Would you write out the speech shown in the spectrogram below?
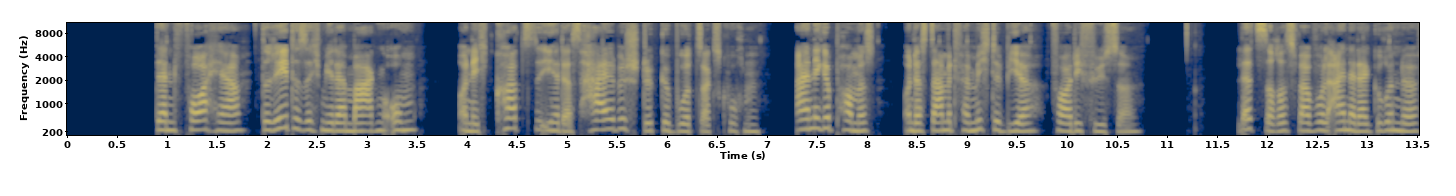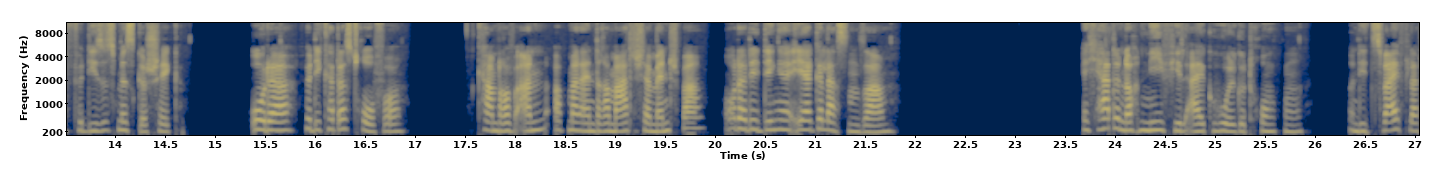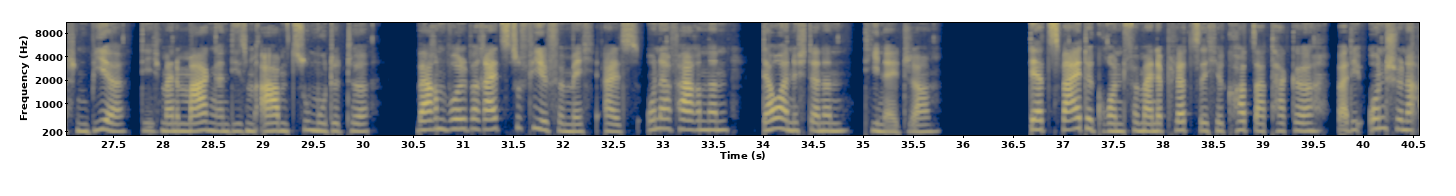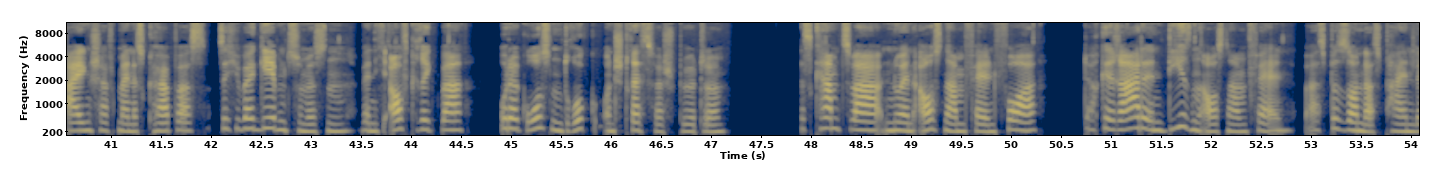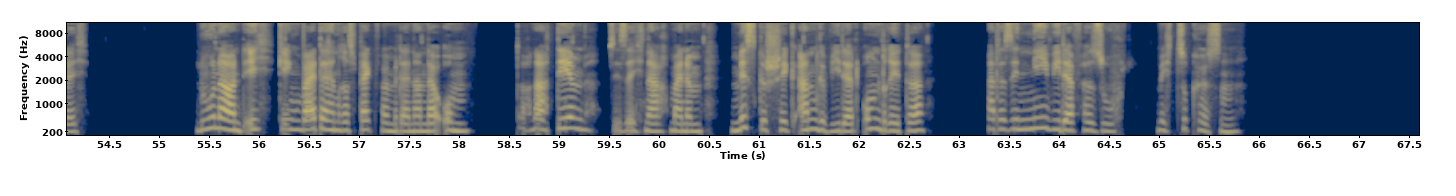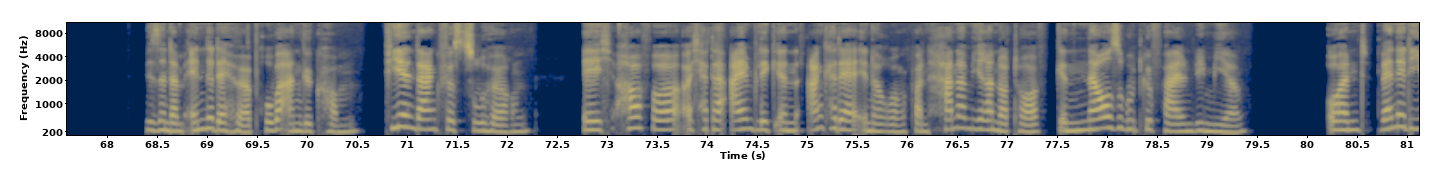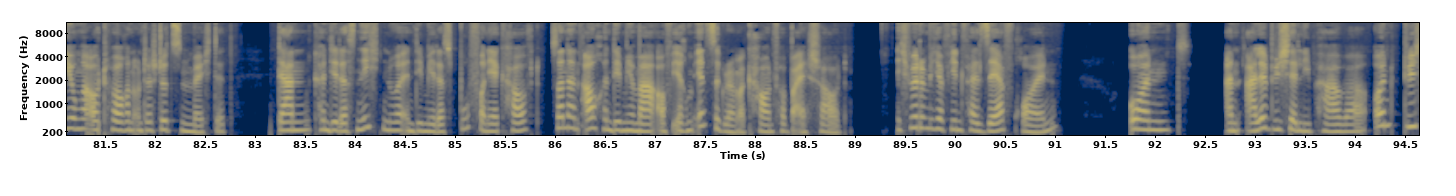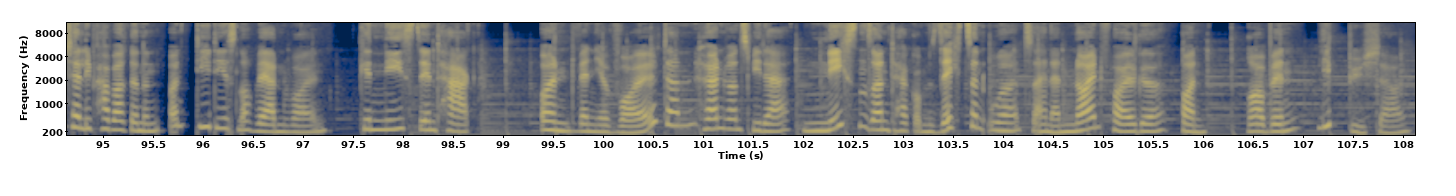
Denn vorher drehte sich mir der Magen um und ich kotzte ihr das halbe Stück Geburtstagskuchen, einige Pommes und das damit vermischte Bier vor die Füße. Letzteres war wohl einer der Gründe für dieses Missgeschick. Oder für die Katastrophe. Kam darauf an, ob man ein dramatischer Mensch war oder die Dinge eher gelassen sah. Ich hatte noch nie viel Alkohol getrunken, und die zwei Flaschen Bier, die ich meinem Magen an diesem Abend zumutete, waren wohl bereits zu viel für mich als unerfahrenen, dauernüchternen Teenager. Der zweite Grund für meine plötzliche Kotzattacke war die unschöne Eigenschaft meines Körpers, sich übergeben zu müssen, wenn ich aufgeregt war oder großen Druck und Stress verspürte. Es kam zwar nur in Ausnahmefällen vor, doch gerade in diesen Ausnahmefällen war es besonders peinlich. Luna und ich gingen weiterhin respektvoll miteinander um, doch nachdem sie sich nach meinem Missgeschick angewidert umdrehte, hatte sie nie wieder versucht, mich zu küssen. Wir sind am Ende der Hörprobe angekommen. Vielen Dank fürs Zuhören. Ich hoffe, euch hat der Einblick in Anker der Erinnerung von Hanna Mira Nottorf genauso gut gefallen wie mir. Und wenn ihr die junge Autorin unterstützen möchtet, dann könnt ihr das nicht nur, indem ihr das Buch von ihr kauft, sondern auch indem ihr mal auf ihrem Instagram-Account vorbeischaut. Ich würde mich auf jeden Fall sehr freuen. Und an alle Bücherliebhaber und Bücherliebhaberinnen und die, die es noch werden wollen genießt den Tag. Und wenn ihr wollt, dann hören wir uns wieder nächsten Sonntag um 16 Uhr zu einer neuen Folge von Robin liebt Bücher.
